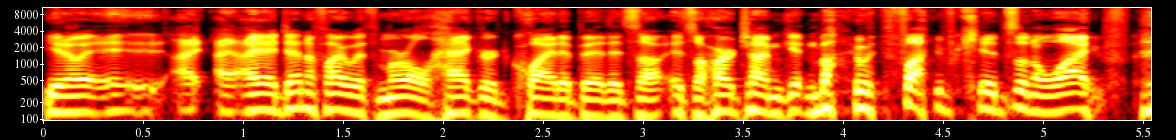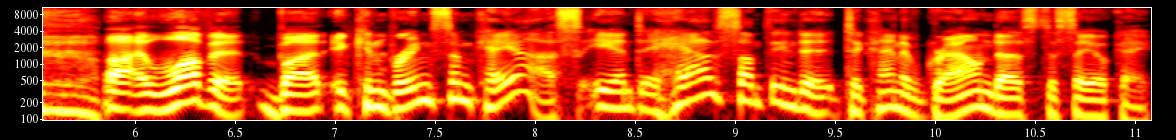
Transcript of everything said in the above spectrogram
you know, I, I, identify with Merle Haggard quite a bit. It's a it's a hard time getting by with five kids and a wife. Uh, I love it, but it can bring some chaos. And to have something to to kind of ground us to say, okay,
